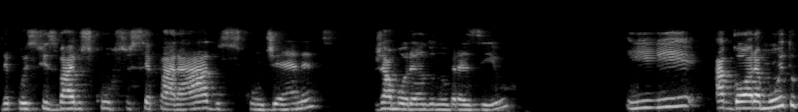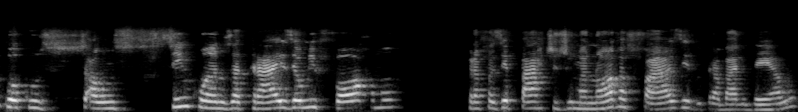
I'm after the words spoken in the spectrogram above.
Depois fiz vários cursos separados com Janet, já morando no Brasil. E agora, muito poucos, há uns cinco anos atrás, eu me formo para fazer parte de uma nova fase do trabalho dela,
